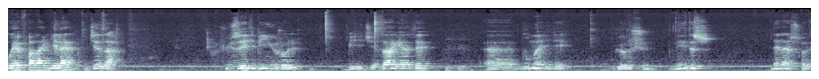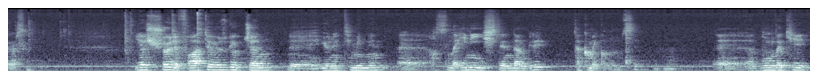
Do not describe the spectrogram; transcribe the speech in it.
UEFA'dan gelen ceza. 150 bin euro bir ceza geldi. Ee, bununla ilgili görüşün nedir? Neler söylersin? Ya şöyle Fatih Özgökçen e, yönetiminin e, aslında en iyi işlerinden biri takım ekonomisi. E, buradaki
